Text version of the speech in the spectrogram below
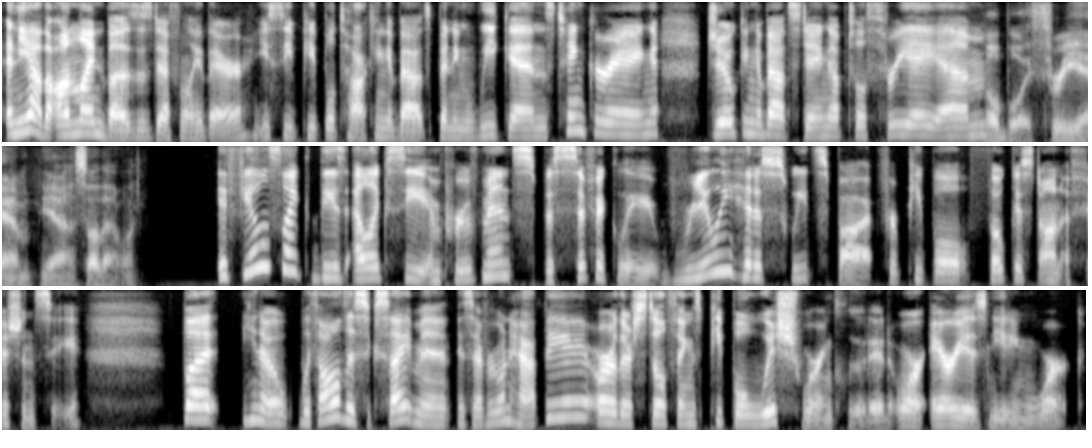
And yeah, the online buzz is definitely there. You see people talking about spending weekends tinkering, joking about staying up till 3 a.m. Oh boy, 3 a.m. Yeah, I saw that one. It feels like these LXC improvements specifically really hit a sweet spot for people focused on efficiency. But, you know, with all this excitement, is everyone happy? Or are there still things people wish were included or areas needing work?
